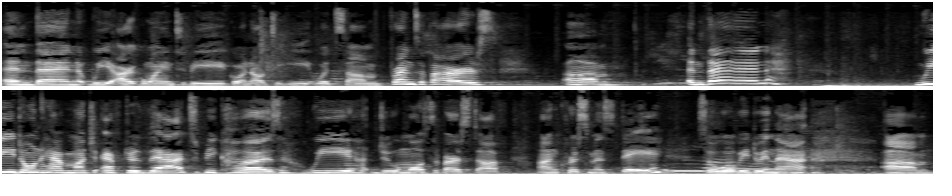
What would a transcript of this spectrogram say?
And then we are going to be going out to eat with some friends of ours. Um, and then we don't have much after that because we do most of our stuff on Christmas Day. So we'll be doing that. Um,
